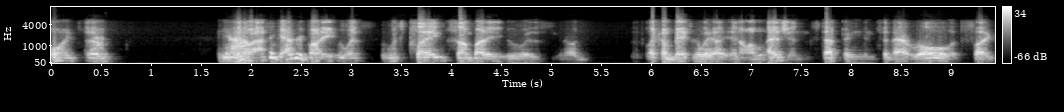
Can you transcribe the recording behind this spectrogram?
point of Yeah. you know, I think everybody who was who was playing somebody who was, you know, like a basically a, you know a legend stepping into that role, it's like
